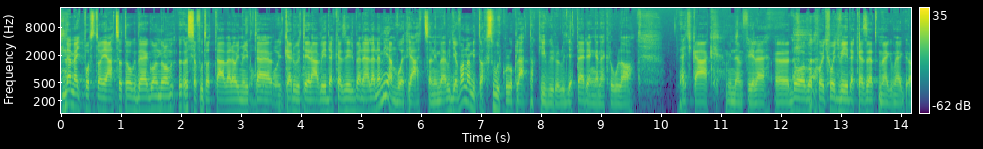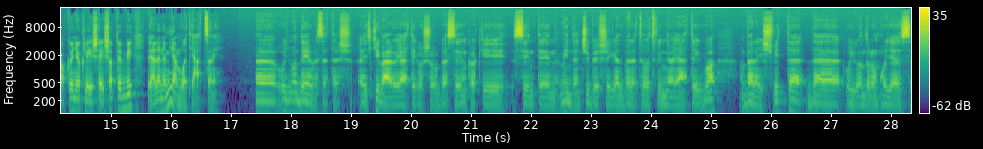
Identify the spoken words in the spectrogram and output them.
nem egy poszton játszatok, de gondolom összefutottál vele, hogy mondjuk te oh, kerültél rá védekezésben ellene. Milyen volt játszani? Mert ugye van, amit a szurkolók láttak kívülről, ugye terjengenek róla legykák, mindenféle ö, dolgok, hogy hogy védekezett, meg, meg a könyöklése és a többi, de ellene milyen volt játszani? úgymond élvezetes. Egy kiváló játékosról beszélünk, aki szintén minden csibészséget bele tudott vinni a játékba, bele is vitte, de úgy gondolom, hogy ez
